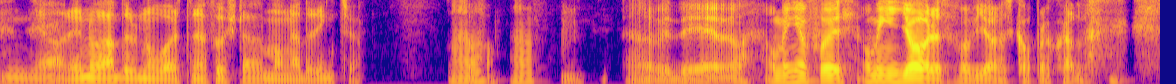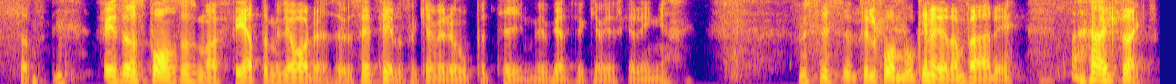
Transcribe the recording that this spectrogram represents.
Mm, ja, det nog, hade nog varit den första många hade ringt tror jag. Ja, ja. Mm. ja är, om, ingen får, om ingen gör det så får vi göra skapare själv. så att, finns det någon sponsor som har feta miljarder så säg till så kan vi dra ihop ett team. Vi vet vilka vi ska ringa. Precis, telefonboken är redan färdig. Exakt.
